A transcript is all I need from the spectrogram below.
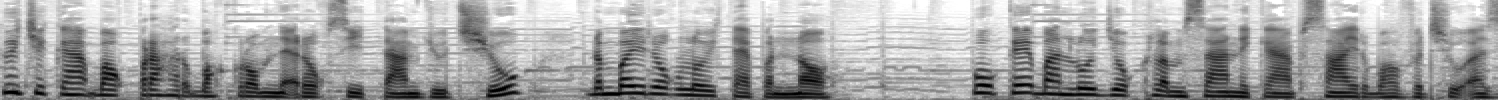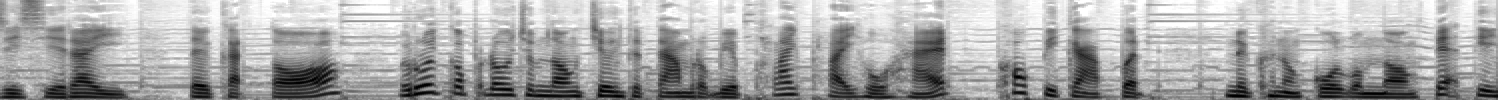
គឺជាការបោកប្រាស់របស់ក្រុមអ្នករកស៊ីតាម YouTube ដើម្បីរកលុយតែប៉ុណ្ណោះ ពួកគេបានលួចយកខ្លឹមសារនៃការផ្សាយរបស់ Virtual Azizi Siri ទៅកាត់តរួចក៏បដូរចំណងជើងទៅតាមរបៀបប្លែកៗហួហេតុខុសពីការពិតនៅក្នុងគោលបំណងតាក់ទាញ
